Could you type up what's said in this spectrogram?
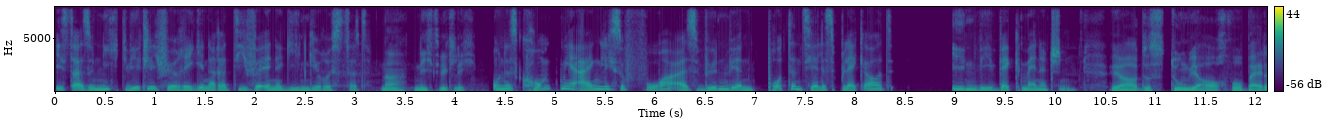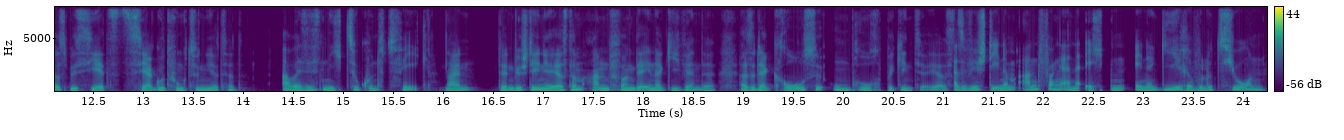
ist also nicht wirklich für regenerative Energien gerüstet. Na, nicht wirklich. Und es kommt mir eigentlich so vor, als würden wir ein potenzielles Blackout irgendwie wegmanagen. Ja, das tun wir auch, wobei das bis jetzt sehr gut funktioniert hat. Aber es ist nicht zukunftsfähig. Nein, denn wir stehen ja erst am Anfang der Energiewende. Also der große Umbruch beginnt ja erst. Also wir stehen am Anfang einer echten Energierevolution.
